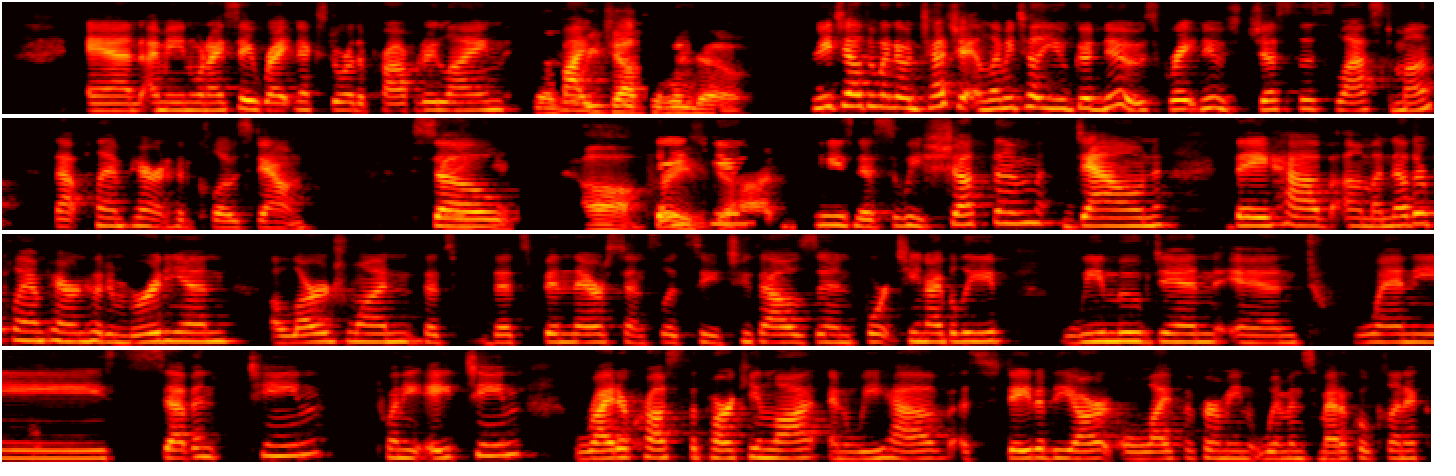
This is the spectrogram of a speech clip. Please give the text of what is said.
And I mean, when I say right next door, the property line, yeah, reach out the window reach out the window and touch it. And let me tell you good news, great news. Just this last month, that Planned Parenthood closed down. So, oh, praise God. Jesus, we shut them down. They have um, another Planned Parenthood in Meridian, a large one that's that's been there since let's see, 2014, I believe. We moved in in 2017 2018 right across the parking lot. And we have a state of the art, life affirming women's medical clinic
